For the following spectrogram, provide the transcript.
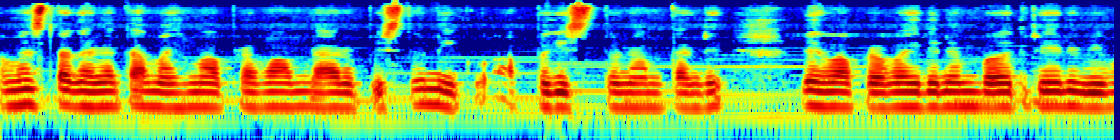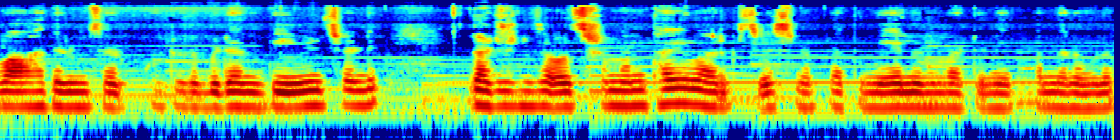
సమస్త ఘనత మహిమ ప్రభావం ఆరోపిస్తూ నీకు అప్పగిస్తున్నాం తండ్రి. దేవా ప్రభా ఈ దినం బర్త్డేలు వివాహ దినం జరుపుకుంటున్న బిడ్డను దీవించండి. గడిచిన సంవత్సరం అంతా వారికి చేసిన ప్రతి మేలును బట్టి నిబంధనలు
